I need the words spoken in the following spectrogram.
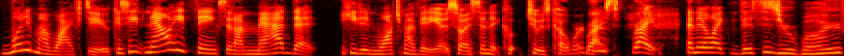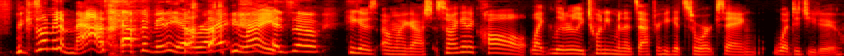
What did my wife do? Because he now he thinks that I'm mad that he didn't watch my video. So I send it co- to his coworkers. right. right. And they're like, This is your wife? Because I'm in a mask half the video, right? right. And so he goes, Oh my gosh. So I get a call like literally 20 minutes after he gets to work saying, What did you do?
